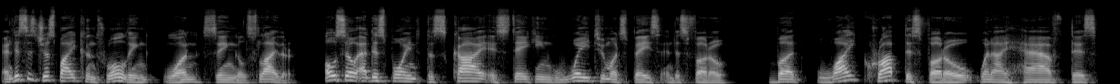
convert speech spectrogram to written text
And this is just by controlling one single slider. Also, at this point, the sky is taking way too much space in this photo, but why crop this photo when I have this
